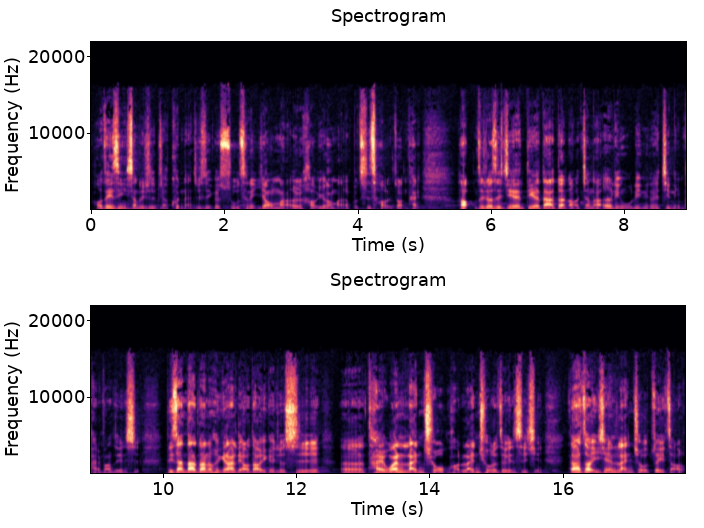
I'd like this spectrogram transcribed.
好，这件事情相对就是比较困难，就是一个俗称的要马儿好，又要马儿不吃草的状态。好，这就是今天的第二大段哦，讲到二零五零年的近零排放这件事。第三大段呢，会跟他聊到一个就是呃台湾篮球哈篮球的这件事情。大家知道以前篮球最早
